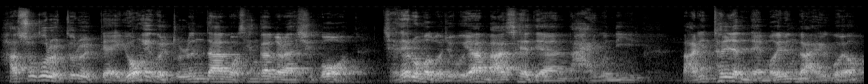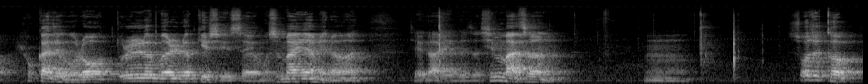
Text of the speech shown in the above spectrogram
하수구를 뚫을 때 용액을 뚫는다고 생각을 하시고 제대로 먹어주고 야 맛에 대한 아이고 니 말이 틀렸네 뭐 이런 거 알고요. 효과적으로 뚫음을 느낄 수 있어요. 무슨 말이냐면은 제가 예를 들어서 신맛은 음, 소주컵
